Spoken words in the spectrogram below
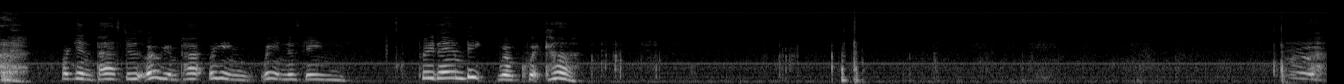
we're getting past through, we're getting past, we're getting, we're getting this game pretty damn beat real quick, huh? Ugh.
